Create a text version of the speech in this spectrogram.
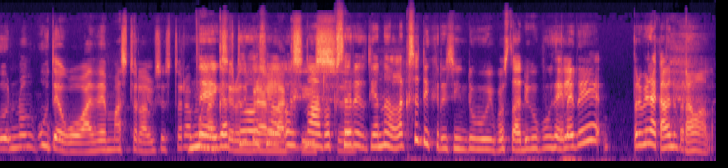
ου- νο- ούτε εγώ, αν δεν μας το λαλούσες τώρα, που ναι, να γι' ξέρω αυτό ότι πρέπει να ως- αλλάξεις. να το ξέρετε, για να αλλάξετε τη χρήση του υποστατικού που θέλετε, πρέπει να κάνετε πράγματα.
